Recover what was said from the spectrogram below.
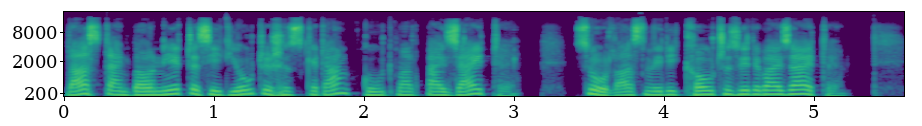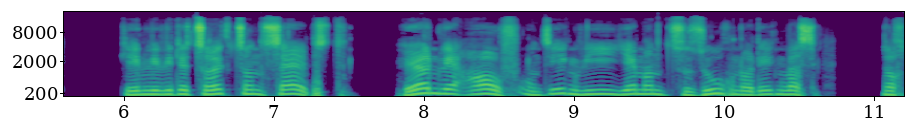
Lass dein borniertes, idiotisches Gedankengut mal beiseite. So, lassen wir die Coaches wieder beiseite. Gehen wir wieder zurück zu uns selbst. Hören wir auf, uns irgendwie jemanden zu suchen oder irgendwas noch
